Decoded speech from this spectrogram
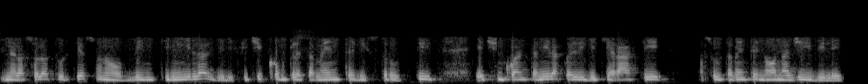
Nella sola Turchia sono 20.000 gli edifici completamente distrutti e 50.000 quelli dichiarati assolutamente non agibili.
